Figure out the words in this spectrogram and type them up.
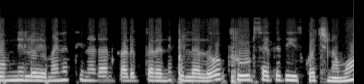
ఓమ్నిలో ఏమైనా తినడానికి అడుగుతారని పిల్లలు ఫ్రూట్స్ అయితే తీసుకొచ్చినాము.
